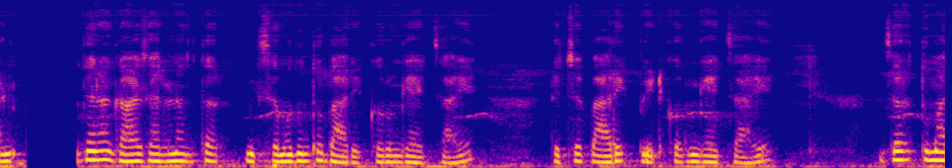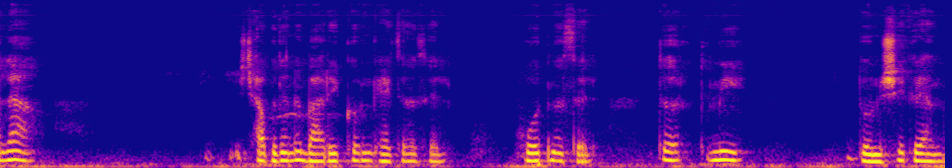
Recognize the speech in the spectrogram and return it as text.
आणि त्यांना गाळ झाल्यानंतर मिक्सरमधून तो बारीक करून घ्यायचा आहे. त्याचं बारीक पीठ करून घ्यायचं आहे. जर तुम्हाला साबुदाणा बारीक करून घ्यायचं नसेल होत नसेल तर तुम्ही दोनशे ग्रॅम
